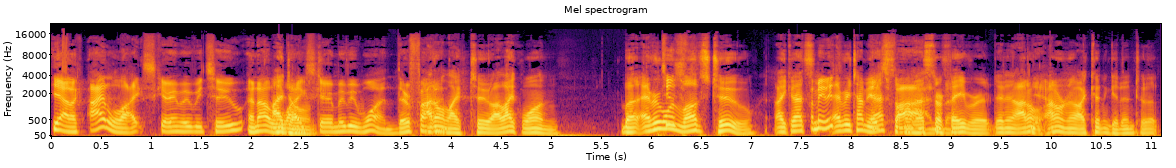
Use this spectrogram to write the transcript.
Yeah, like I like Scary Movie 2 and I, like don't. Scary Movie 1. They're fine. I don't like two. I like one. But everyone Two's- loves two. Like that's I mean, every time you it's ask someone, that's fine, their but- favorite. And I don't Yeah. I don't know, I couldn't get into it.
